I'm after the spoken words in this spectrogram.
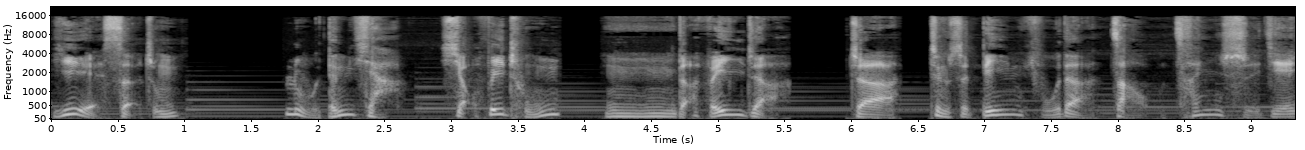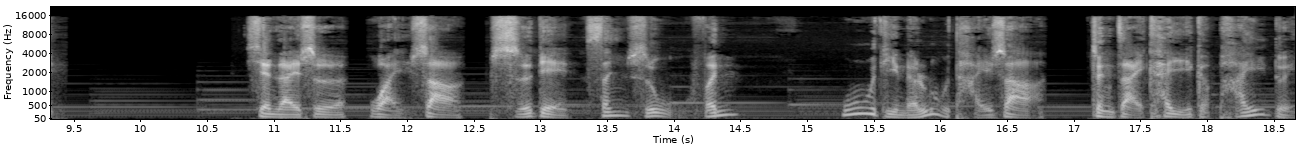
夜色中，路灯下。小飞虫嗡的飞着，这正是蝙蝠的早餐时间。现在是晚上十点三十五分，屋顶的露台上正在开一个派对，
